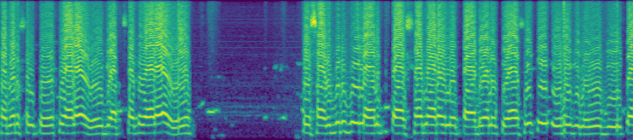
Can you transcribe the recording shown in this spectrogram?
ਸਬਰ ਸੰਤੋਖ ਵਾਲਾ ਹੋਵੇ, ਜਪ ਵਾਲਾ ਹੋਵੇ। ਤੇ ਸਤਿਗੁਰੂ ਜੀ ਨਾਨਕ ਪਾਤਸ਼ਾਹ ਮਹਾਰਾਜ ਨੇ ਪਾਂਡਿਆਂ ਨੂੰ ਕਿਹਾ ਸੀ ਕਿ ਇਹ ਜਨੇਊ ਜੀ ਤਾਂ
